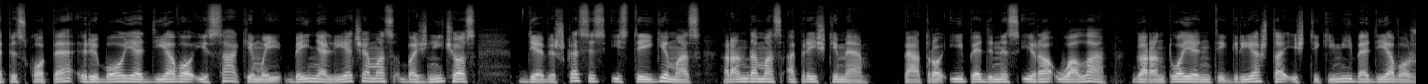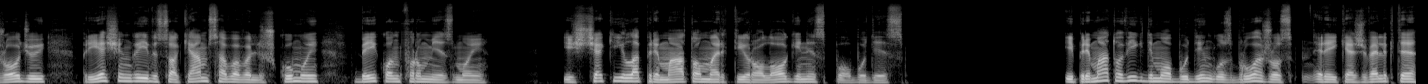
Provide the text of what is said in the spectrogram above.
episkope riboja Dievo įsakymai bei neliečiamas bažnyčios dieviškasis įsteigimas randamas apreiškime. Petro įpėdinis yra uola, garantuojanti griežtą ištikimybę Dievo žodžiui priešingai visokiam savavališkumui bei konformizmui. Iš čia kyla primato martyrologinis pobūdis. Į primato vykdymo būdingus bruožus reikia žvelgti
